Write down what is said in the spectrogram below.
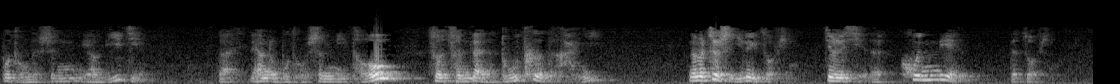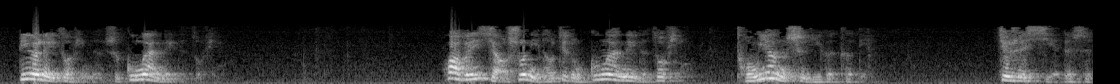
不同的声音，你要理解，对两种不同声音里头所存在的独特的含义。那么这是一类作品，就是写的婚恋的作品。第二类作品呢是公案类的作品。话本小说里头这种公案类的作品，同样是一个特点，就是写的是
